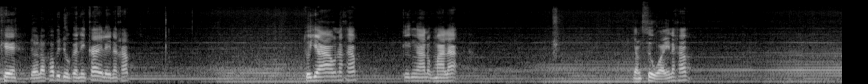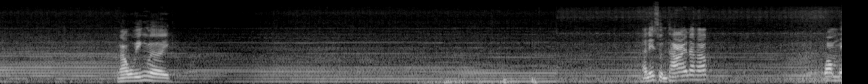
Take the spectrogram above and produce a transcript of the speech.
เค เดี๋ยวเราเข้าไปดูกันใกล้ๆเลยนะครับ ตัวยาวนะครับกึ่งงานออกมาแล้ว อย่างสวยนะครับ เงาวิ้งเลย อันนี้สุดท้ายนะครับป้อมเม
